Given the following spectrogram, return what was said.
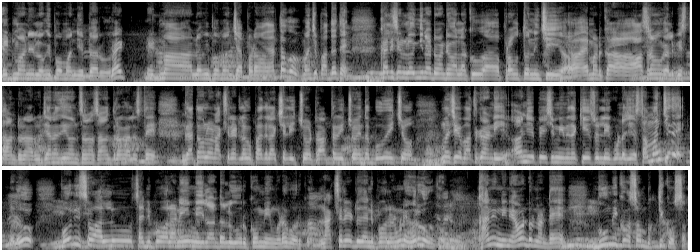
హిడ్మాని లొంగిపోమని చెప్పారు. రైట్? హిడ్మా లొంగిపోమని చెప్పడం అదంతా ఒక మంచి పద్ధతే. కలిసి లొంగినటువంటి వాళ్ళకు ప్రభుత్వం నుంచి ఆ ఆశ్రమం కల్పిస్తా అంటున్నారు. జనజీవన సాయంత్రం కలిస్తే గతంలో నక్సలెట్లకు పది లక్షలు ఇచ్చో ట్రాక్టర్ ఇచ్చో ఇంత భూమి ఇచ్చో మంచిగా బతకండి అని చెప్పేసి మీ మీద కేసులు లేకుండా చేస్తాం. మంచిదే. ఇప్పుడు పోలీసు వాళ్ళు చనిపోవాలని మీలాంటి వాళ్ళు కోరుకోం మేము కూడా కోరుకోం. నక్సలెట్లు చనిపోవాలని కూడా ఎవరు కోరుకోరు. కానీ నేను ఏమంటున్నంటే భూమి కోసం భుక్తి కోసం.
